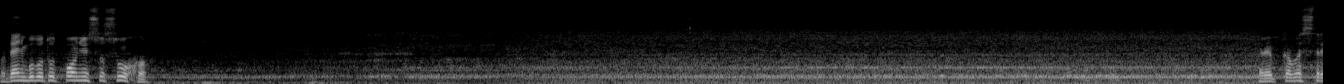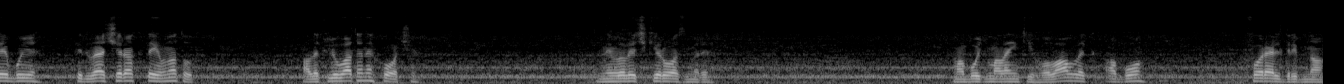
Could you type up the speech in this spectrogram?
Вдень було тут повністю сухо. Рибка вистрибує, під вечір активна тут, але клювати не хоче. Невеличкі розміри. Мабуть, маленький голавлик або форель дрібна.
